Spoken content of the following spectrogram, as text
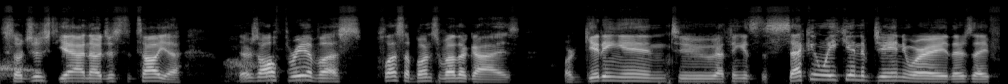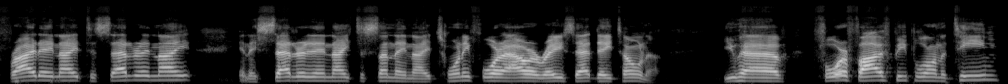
so just, yeah, no, just to tell you, there's all three of us plus a bunch of other guys are getting into, I think it's the second weekend of January. There's a Friday night to Saturday night and a Saturday night to Sunday night 24 hour race at Daytona. You have four or five people on the team.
